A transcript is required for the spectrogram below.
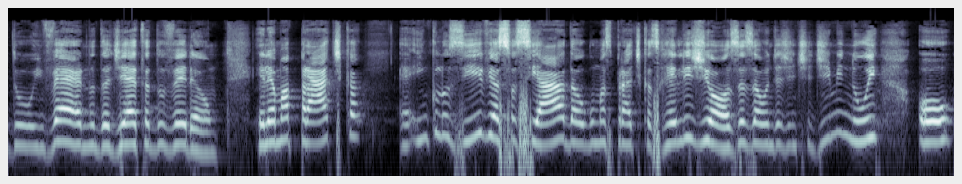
do inverno, da dieta do verão. Ele é uma prática, é, inclusive associada a algumas práticas religiosas, onde a gente diminui ou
